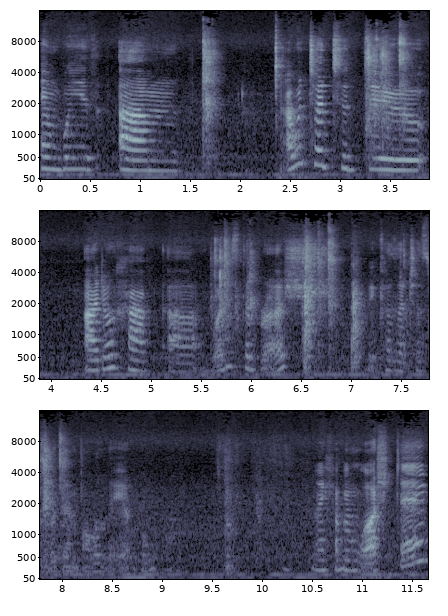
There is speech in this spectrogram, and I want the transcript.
and with um I try to do I don't have uh, what is the brush because I just put them all there oh. I haven't washed it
